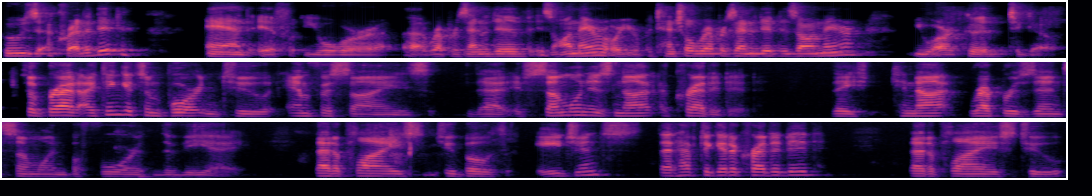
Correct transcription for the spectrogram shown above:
who's accredited and if your uh, representative is on there or your potential representative is on there you are good to go. So, Brad, I think it's important to emphasize that if someone is not accredited, they cannot represent someone before the VA. That applies to both agents that have to get accredited, that applies to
